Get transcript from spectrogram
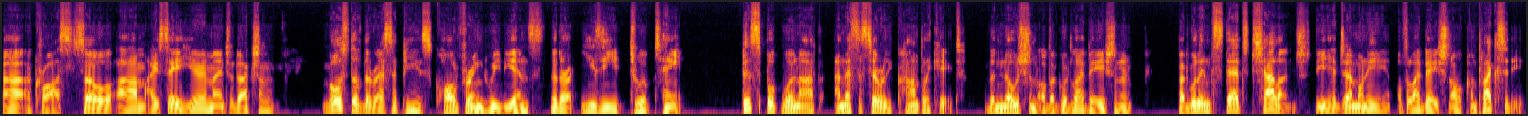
uh, across. So um, I say here in my introduction, most of the recipes call for ingredients that are easy to obtain. This book will not unnecessarily complicate the notion of a good libation, but will instead challenge the hegemony of libational complexity.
